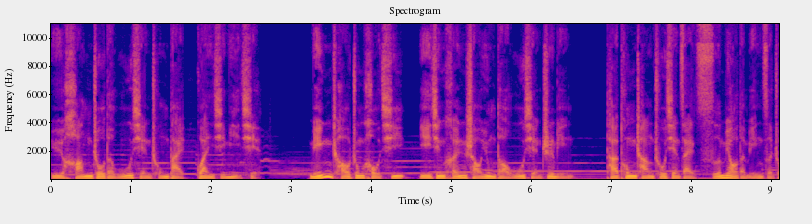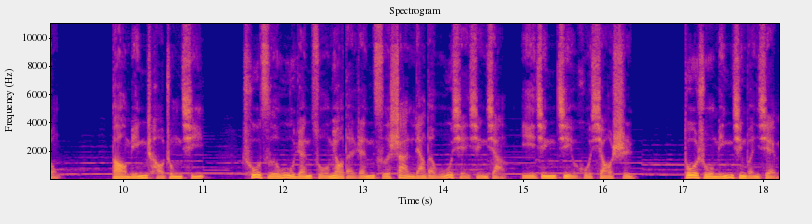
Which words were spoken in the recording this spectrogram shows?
与杭州的五显崇拜关系密切。明朝中后期已经很少用到五显之名，它通常出现在祠庙的名字中。到明朝中期，出自婺源祖庙的仁慈善良的五显形象已经近乎消失。多数明清文献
